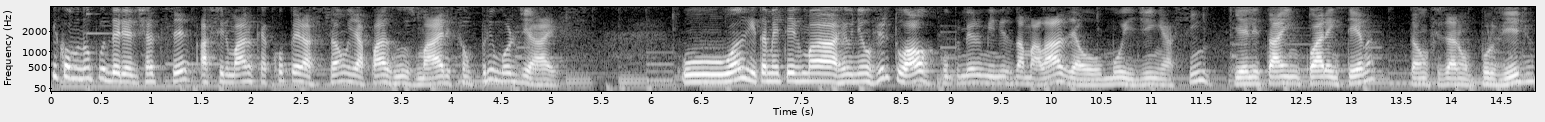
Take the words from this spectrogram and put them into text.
E como não poderia deixar de ser, afirmaram que a cooperação e a paz nos mares são primordiais. O Wang também teve uma reunião virtual com o primeiro-ministro da Malásia, o Muhyiddin Yassin, que ele está em quarentena, então fizeram por vídeo.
